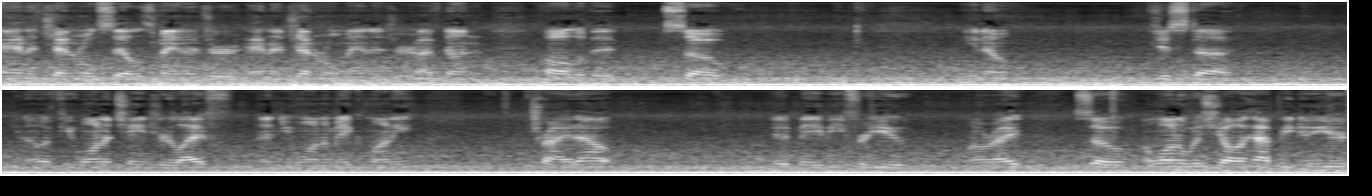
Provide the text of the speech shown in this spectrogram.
and a general sales manager, and a general manager. I've done all of it. So, you know, just, uh, if you want to change your life and you want to make money, try it out. It may be for you. All right. So I want to wish y'all a happy new year.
